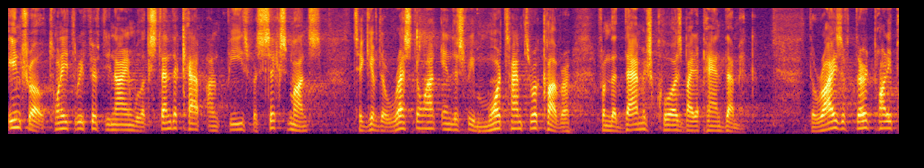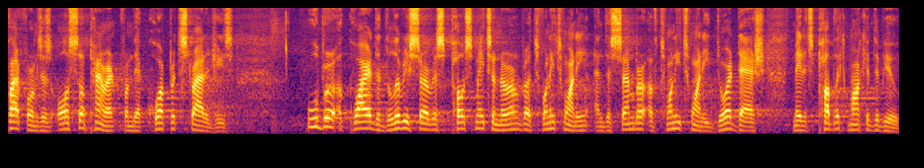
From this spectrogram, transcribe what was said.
Intro 2359 will extend the cap on fees for six months to give the restaurant industry more time to recover from the damage caused by the pandemic. The rise of third-party platforms is also apparent from their corporate strategies Uber acquired the delivery service Postmates in November 2020 and December of 2020, DoorDash made its public market debut.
